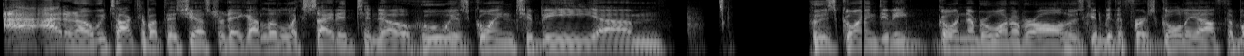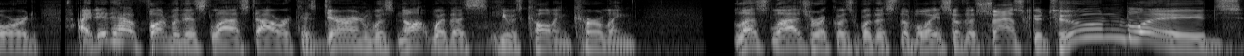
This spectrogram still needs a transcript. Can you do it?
I, I, don't know. We talked about this yesterday. Got a little excited to know who is going to be. Um, who's going to be going number one overall, who's going to be the first goalie off the board. I did have fun with this last hour because Darren was not with us. He was calling curling. Les Lazaruk was with us, the voice of the Saskatoon Blades.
